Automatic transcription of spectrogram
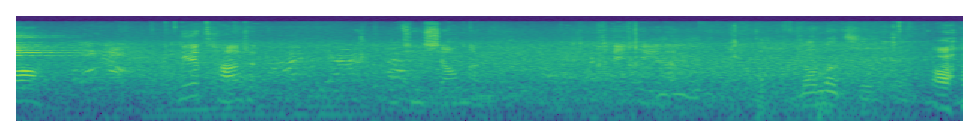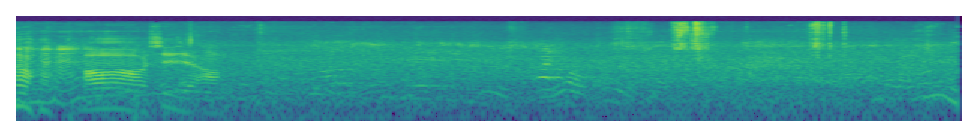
哇，那个汤是，还挺香的，黑黑的。慢慢吃。啊，好好好，谢谢啊。嗯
